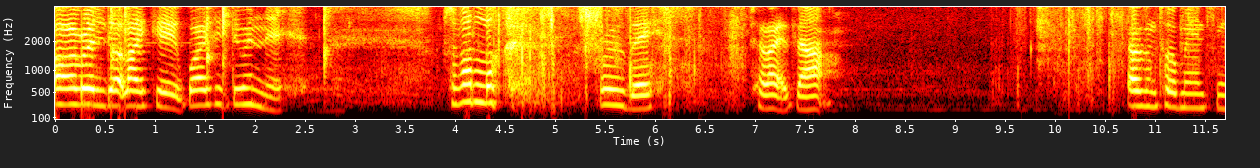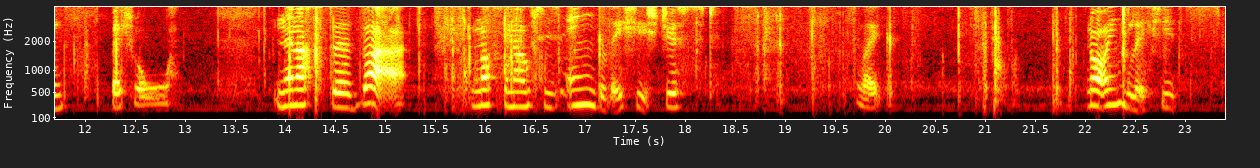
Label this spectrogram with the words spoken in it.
Oh, I really don't like it. Why is it doing this? So I've had a look through this to like that. It hasn't told me anything special. And then after that, nothing else is English. It's just like not English. It's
